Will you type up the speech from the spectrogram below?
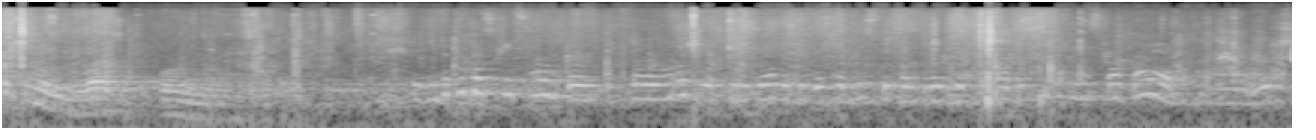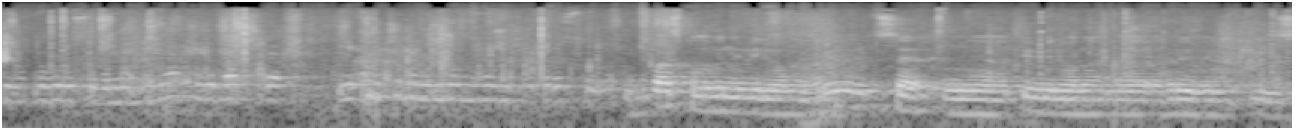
А цьому відбувається поповнення. Депутатський фонд про гроші, які взяли під особистий контроль депутата, скільки він складає е, рішення проголосоване, і як ви бачите, яким чином його можуть використовувати? 2,5 мільйони гривень це півмільйона е, гривень із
